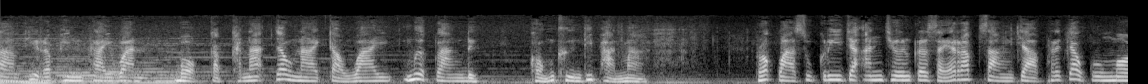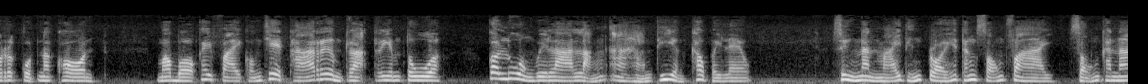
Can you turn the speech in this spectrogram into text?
ตามที่รพินไพรวันบอกกับคณะเจ้านายเก่าไว้เมื่อกลางดึกของคืนที่ผ่านมา เพราะกว่าสุกรีจะอัญเชิญกระแสรับสั่งจากพระเจ้ากรุงมรกรนคร มาบอกให้ฝ่ายของเชษฐาเริ่มตระเตรียมตัว ก็ล่วงเวลาหลังอาหารเที่ยงเข้าไปแล้ว ซึ่งนั่นหมายถึงปล่อยให้ทั้งสองฝ่ายสองคณะ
